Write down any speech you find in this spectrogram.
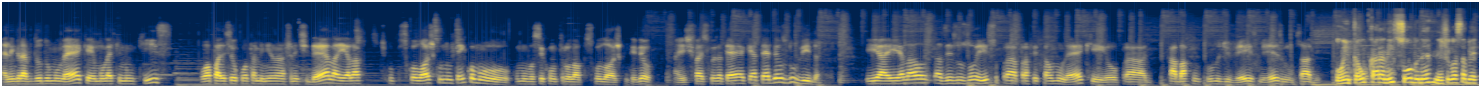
ela engravidou do moleque, aí o moleque não quis, ou apareceu com outra menina na frente dela, e ela, tipo, psicológico não tem como, como você controlar o psicológico, entendeu? A gente faz coisa até que até Deus duvida. E aí ela às vezes usou isso pra, pra afetar o moleque, ou pra acabar com tudo de vez mesmo, sabe? Ou então o cara nem soube, né? Nem chegou a saber.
